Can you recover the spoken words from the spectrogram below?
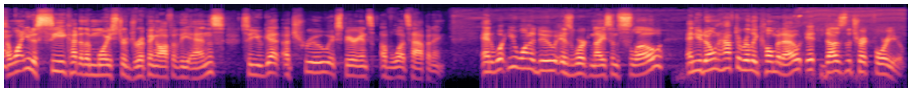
I want you to see kind of the moisture dripping off of the ends so you get a true experience of what's happening. And what you want to do is work nice and slow, and you don't have to really comb it out. It does the trick for you.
